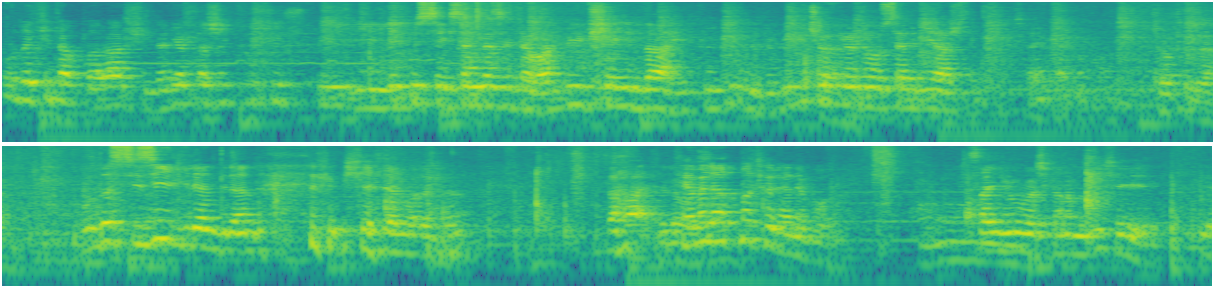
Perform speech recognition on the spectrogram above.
Burada kitaplar, arşivler, yaklaşık bir tür bir 70-80 gazete var. Büyükşehir dahil, kültür müdürlüğü, birçok yerde o sergiyi açtık Sayın Kaymakamım. Çok güzel. Burada sizi ilgilendiren şeyler var efendim. Daha temel atma töreni bu. Sayın Cumhurbaşkanımızın şeyi, e,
